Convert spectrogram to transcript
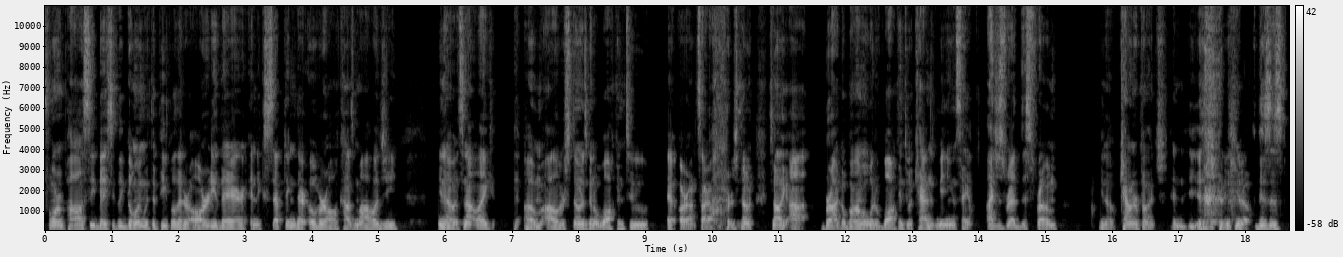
foreign policy. Basically, going with the people that are already there and accepting their overall cosmology. You know, it's not like um, Oliver Stone is going to walk into or I'm sorry, Oliver Stone. It's not like uh, Barack Obama would have walked into a cabinet meeting and say, "I just read this from, you know, Counterpunch, and you know, this is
